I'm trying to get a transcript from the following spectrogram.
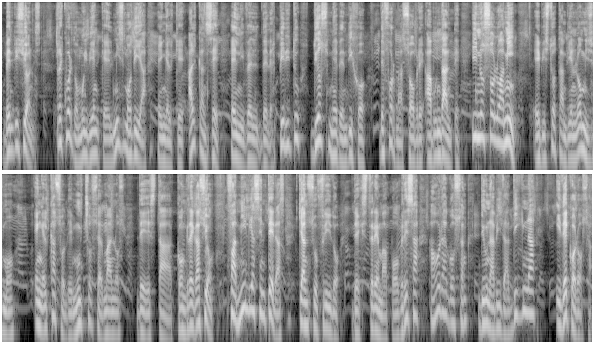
bendiciones. Recuerdo muy bien que el mismo día en el que alcancé el nivel del Espíritu, Dios me bendijo de forma sobreabundante. Y no solo a mí, he visto también lo mismo en el caso de muchos hermanos de esta congregación. Familias enteras que han sufrido de extrema pobreza ahora gozan de una vida digna y decorosa.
